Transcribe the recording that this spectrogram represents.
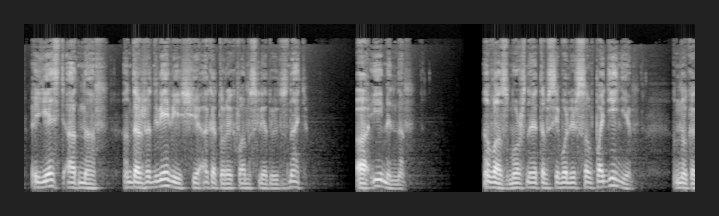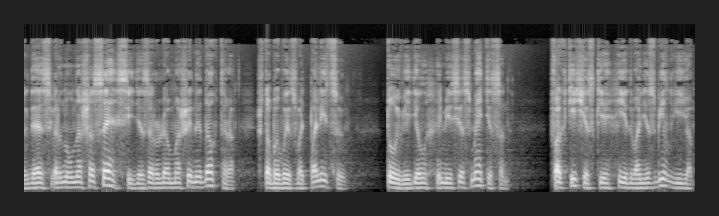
— «есть одна, даже две вещи, о которых вам следует знать. А именно...» «Возможно, это всего лишь совпадение, но когда я свернул на шоссе, сидя за рулем машины доктора, чтобы вызвать полицию, то увидел миссис Мэттисон, Фактически едва не сбил ее.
